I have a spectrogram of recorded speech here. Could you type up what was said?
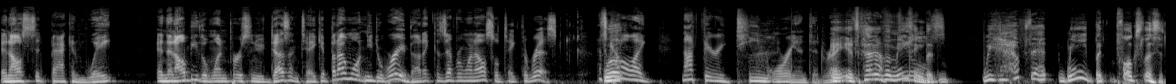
and I'll sit back and wait. And then I'll be the one person who doesn't take it, but I won't need to worry about it because everyone else will take the risk. That's Well- kind of like not very team oriented, right? It's kind of kinda amazing, feels- but we have that me. But folks, listen,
